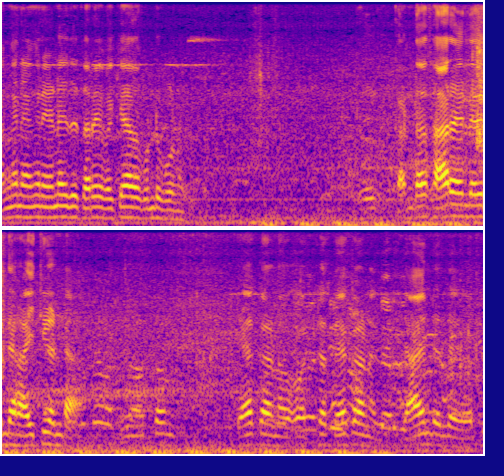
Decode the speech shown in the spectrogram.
അങ്ങനെ അങ്ങനെയാണ് ഇത് തറയെ വയ്ക്കാതെ കൊണ്ടുപോകുന്നത് കണ്ട സാരമല്ല ഇതിന്റെ ഹൈറ്റ് കണ്ട. ഇത് മൊത്തം തേക്കാണ് ഒറ്റ തേക്കാണ്. ജായന്റ് അല്ലേ ഒറ്റ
